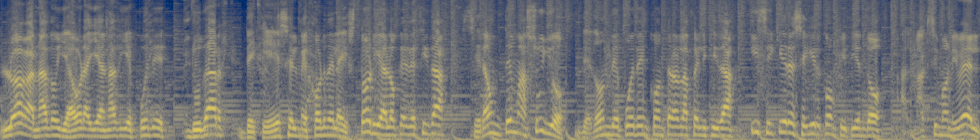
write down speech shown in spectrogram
lo ha ganado y ahora ya nadie puede dudar de que es el mejor de la historia, lo que decida será un tema suyo, de dónde puede encontrar la felicidad y si quiere seguir compitiendo al máximo nivel.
